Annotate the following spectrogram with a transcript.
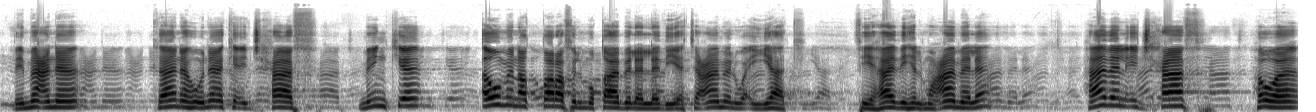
بمعنى كان هناك إجحاف منك أو من الطرف المقابل الذي يتعامل وإياك في هذه المعاملة. هذا الإجحاف هو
